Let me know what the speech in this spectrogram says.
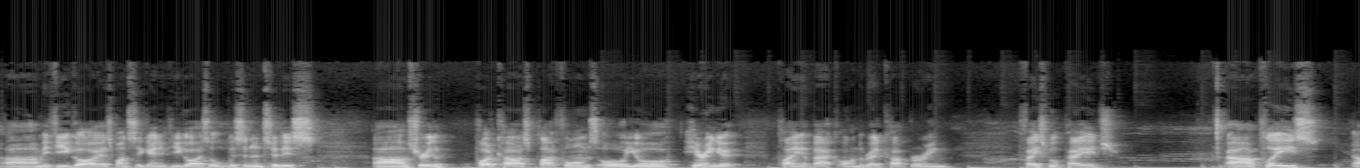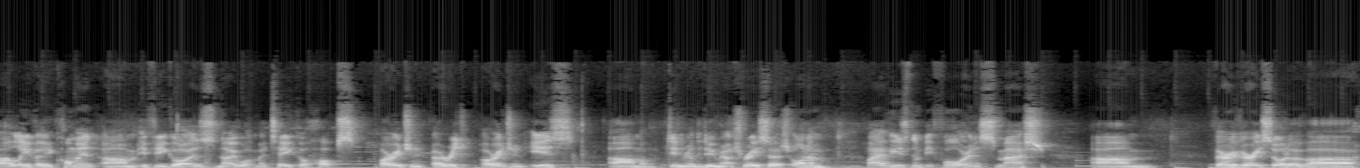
Um, if you guys, once again, if you guys are listening to this uh, through the podcast platforms or you're hearing it, playing it back on the Red Cup Brewing Facebook page, uh, please uh, leave a comment um, if you guys know what Motueka hops origin orig, origin is. Um, I didn't really do much research on them. I have used them before in a smash. Um, very very sort of uh,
